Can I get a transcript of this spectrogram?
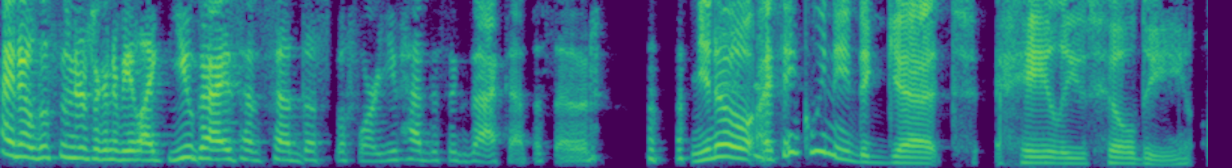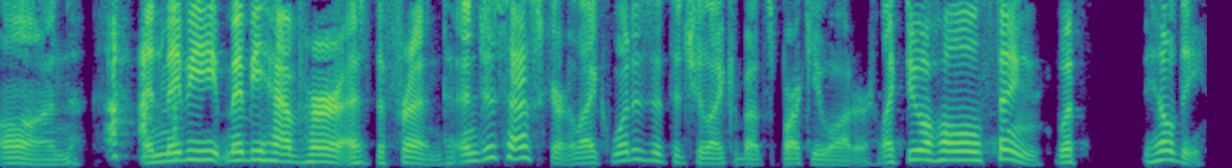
I know listeners are going to be like, you guys have said this before. You've had this exact episode. You know, I think we need to get Haley's Hildy on, and maybe maybe have her as the friend, and just ask her like, "What is it that you like about Sparky Water?" Like, do a whole thing with Hildy.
